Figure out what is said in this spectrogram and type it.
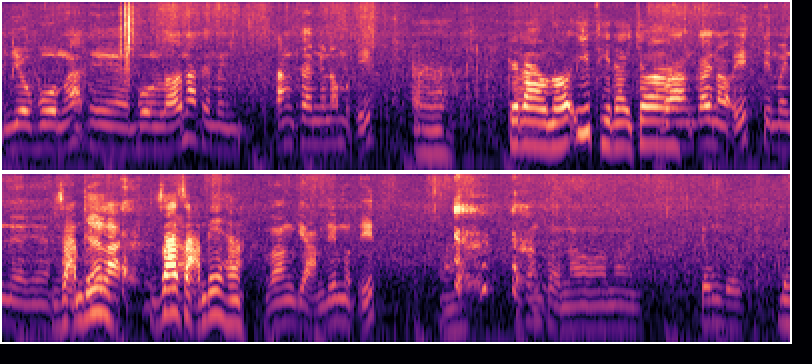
nhiều buồng á thì buồng lớn á thì mình tăng thêm cho nó một ít. À, cái nào nó ít thì lại cho Vâng, cây nào ít thì mình giảm đi, lại. ra giảm đi hả? Vâng, giảm đi một ít. À. Không thể nào mà chung được.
